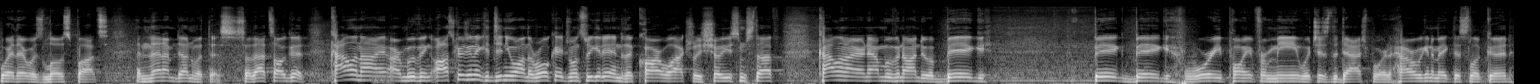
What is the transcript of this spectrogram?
where there was low spots. And then I'm done with this. So that's all good. Kyle and I are moving. Oscar's going to continue on the roll cage. Once we get it into the car, we'll actually show you some stuff. Kyle and I are now moving on to a big big, big worry point for me, which is the dashboard. How are we gonna make this look good?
